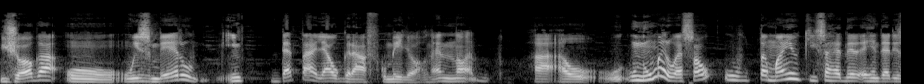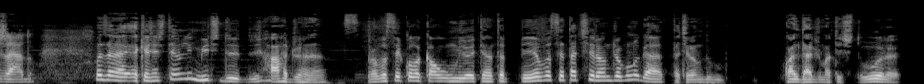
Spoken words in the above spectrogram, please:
joga um, um esmero em detalhar o gráfico melhor, né? Não, a, a, o, o, número é só o tamanho que isso é renderizado. Pois é, é que a gente tem um limite de, de hardware, né? Pra você colocar um 1080p, você tá tirando de algum lugar. Tá tirando qualidade de uma textura,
